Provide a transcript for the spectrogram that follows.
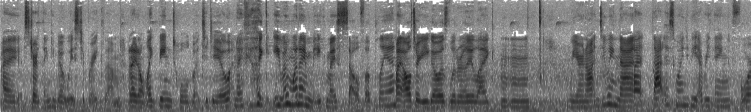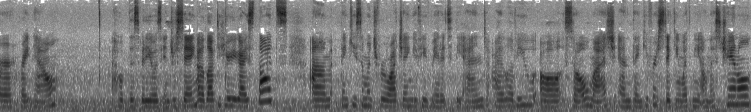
I start thinking about ways to break them. And I don't like being told what to do. And I feel like even when I make myself a plan, my alter ego is literally like, mm-mm, we are not doing that. But that is going to be everything for right now. I hope this video was interesting. I would love to hear you guys' thoughts. Um, thank you so much for watching if you've made it to the end. I love you all so much and thank you for sticking with me on this channel.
